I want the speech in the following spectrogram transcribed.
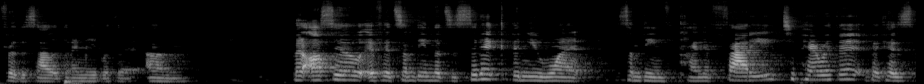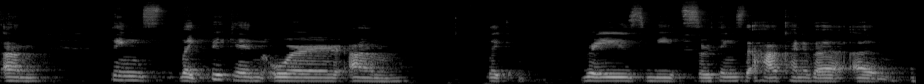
for the salad that I made with it. Um, but also if it's something that's acidic, then you want something kind of fatty to pair with it because um, things like bacon or um, like raised meats or things that have kind of a, a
